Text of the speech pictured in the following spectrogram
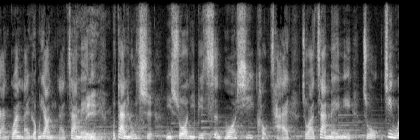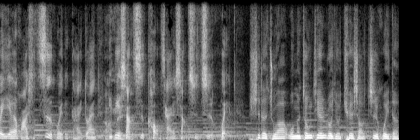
感官来荣耀你、来赞美你。不但如此。你说你必赐摩西口才，主啊，赞美你，主敬畏耶和华是智慧的开端，你必赏赐口才，赏赐智慧。是的，主啊，我们中间若有缺少智慧的，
